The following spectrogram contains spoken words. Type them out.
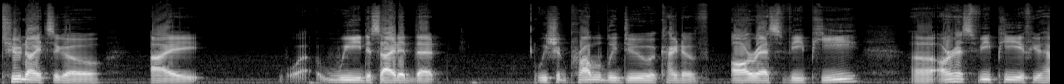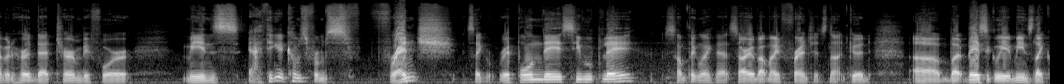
two nights ago, I we decided that we should probably do a kind of RSVP. Uh, RSVP, if you haven't heard that term before, means I think it comes from French. It's like répondez s'il vous plaît, something like that. Sorry about my French; it's not good. Uh, but basically, it means like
